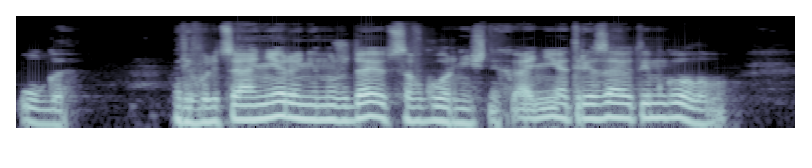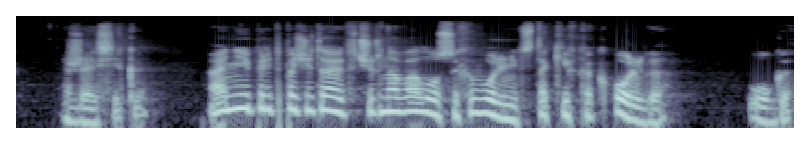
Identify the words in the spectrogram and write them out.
Уга. Революционеры не нуждаются в горничных, они отрезают им голову. Джессика. Они предпочитают черноволосых вольниц, таких как Ольга. Уга.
